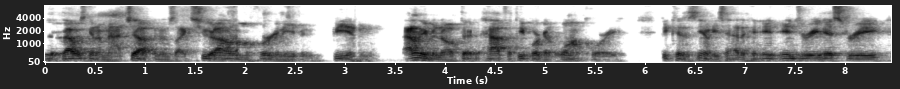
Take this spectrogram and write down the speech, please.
sure if that was going to match up, and it was like, shoot, I don't know if we're going to even be in. I don't even know if half the people are going to want Corey because you know he's had an injury history.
